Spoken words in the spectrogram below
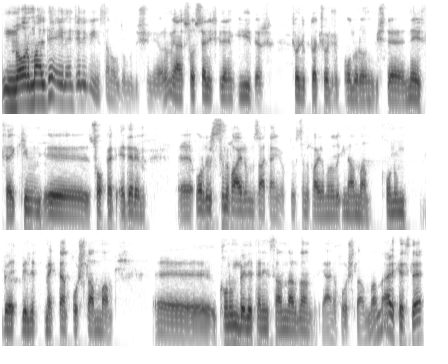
normalde eğlenceli bir insan olduğumu düşünüyorum. Yani sosyal ilişkilerim iyidir. Çocukla çocuk olurum işte neyse kim e, sohbet ederim. E, orada bir sınıf ayrımı zaten yoktur. Sınıf ayrımına da inanmam. Konum be- belirtmekten hoşlanmam. E, konum belirten insanlardan yani hoşlanmam. Herkesle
